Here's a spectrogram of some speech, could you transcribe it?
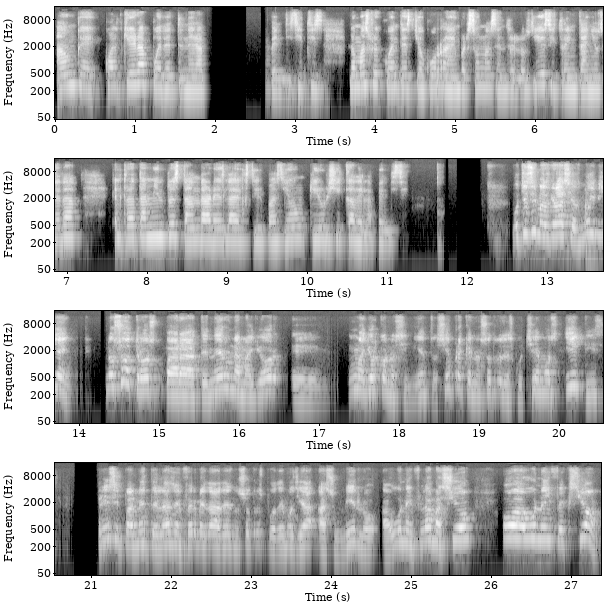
aunque cualquiera puede tener apendicitis, lo más frecuente es que ocurra en personas entre los 10 y 30 años de edad. El tratamiento estándar es la extirpación quirúrgica del apéndice. Muchísimas gracias, muy bien. Nosotros, para tener mayor, eh, un mayor conocimiento, siempre que nosotros escuchemos itis, principalmente en las enfermedades, nosotros podemos ya asumirlo a una inflamación o a una infección.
